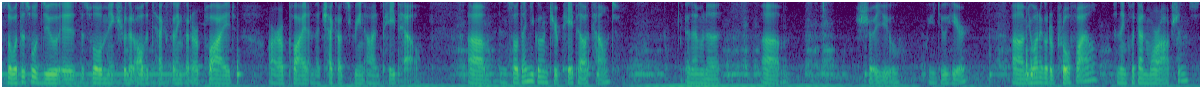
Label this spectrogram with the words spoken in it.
So what this will do is this will make sure that all the tax settings that are applied are applied on the checkout screen on PayPal. Um, and so then you go into your PayPal account, and I'm gonna um, show you what you do here. Um, you want to go to Profile, and then click on More Options,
